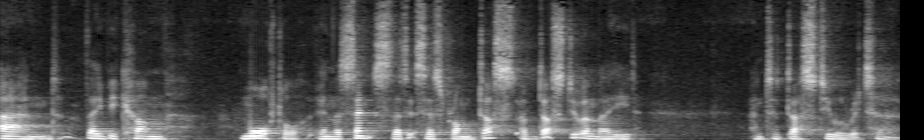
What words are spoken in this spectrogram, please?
and they become mortal in the sense that it says, from dust of dust you are made, and to dust you will return.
